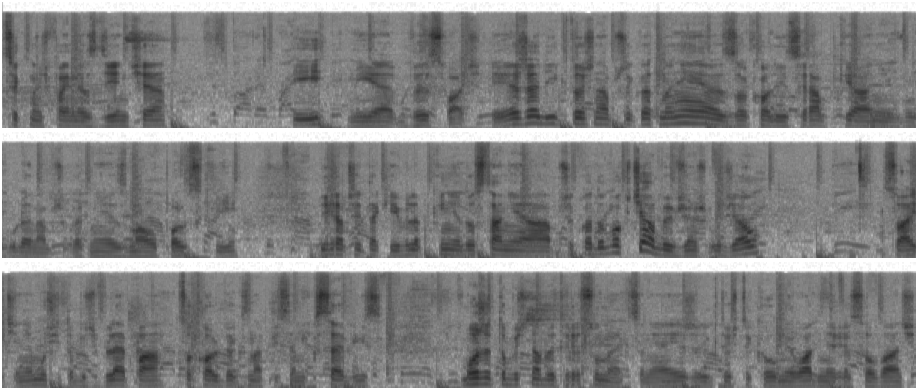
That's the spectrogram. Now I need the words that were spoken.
cyknąć fajne zdjęcie i mi je wysłać. Jeżeli ktoś na przykład no nie jest z okolic Rabki, ani w ogóle na przykład nie jest z Małopolski i raczej takiej wlepki nie dostanie, a przykładowo chciałby wziąć udział, Słuchajcie, nie musi to być wlepa, cokolwiek z napisem Xevis. Może to być nawet rysunek, co nie? Jeżeli ktoś tylko umie ładnie rysować,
